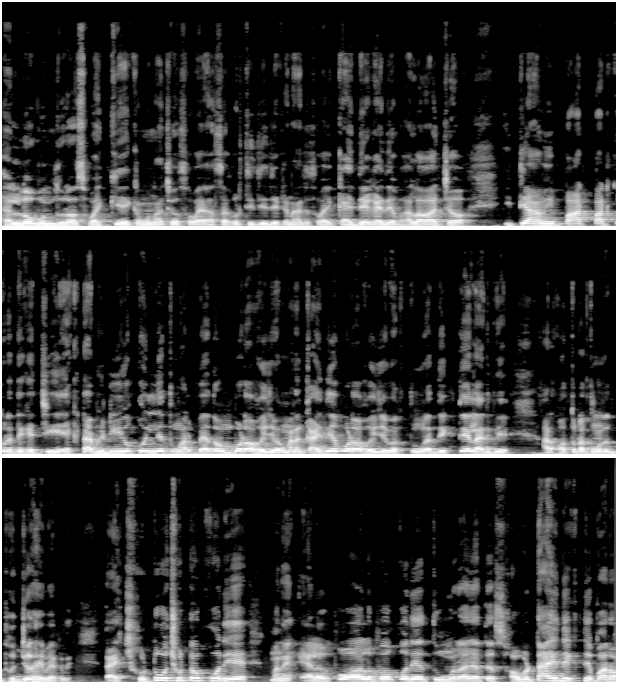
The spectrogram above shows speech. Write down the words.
হ্যালো বন্ধুরা, সবাই কে কেমন আছো? সবাই আশা করছি যে যেখানে আছো সবাই গাইদে গাইদে ভালো আছো। এটা আমি পাট পাট করে দেখেছি, একটা ভিডিও করলে তোমার বেদম বড় হয়ে যাবে মানে গাইদে বড় হয়ে যাবে, তোমরা দেখতে লাগবে, আর অতটা তোমাদের ধৈর্য থাকবে এখানে তাই ছোট ছোট করে মানে অল্প অল্প করে তোমরা যাতে সবটাই দেখতে পারো,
